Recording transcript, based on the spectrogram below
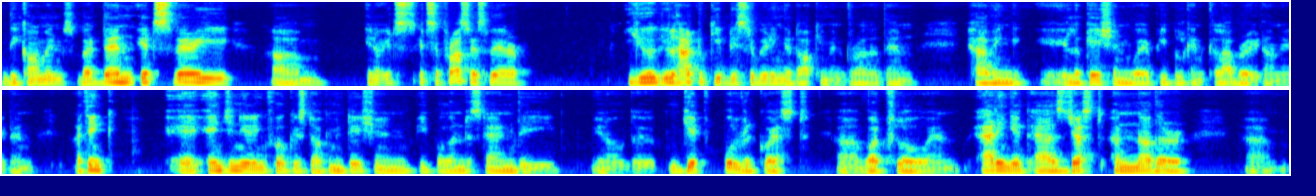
the comments, but then it's very um, you know it's it's a process where you you'll have to keep distributing the document rather than having a location where people can collaborate on it. And i think engineering focused documentation people understand the you know the git pull request uh, workflow and adding it as just another um,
